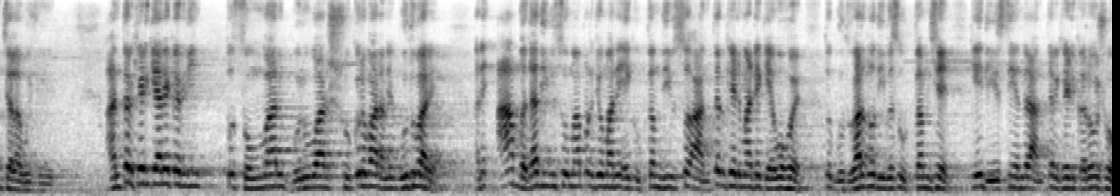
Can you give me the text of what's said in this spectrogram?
ચલાવવું જોઈએ. આંતરખેડ ક્યારે કરવી? તો સોમવાર, ગુરુવાર, શુક્રવાર અને બુધવારે અને આ બધા દિવસોમાં પણ જો મારે એક ઉત્તમ દિવસો આંતરખેડ માટે કહેવો હોય, તો બુધવારનો દિવસ ઉત્તમ છે એ દિવસની અંદર આંતરખેડ કરો છો,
